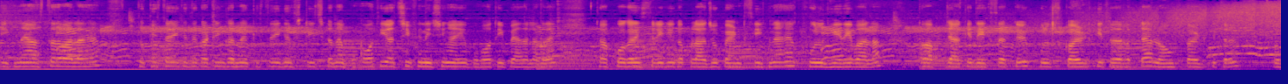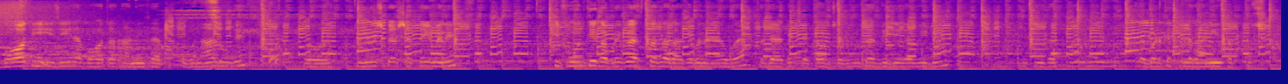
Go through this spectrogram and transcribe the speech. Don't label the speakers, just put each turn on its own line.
सीखना है अस्तर वाला है। तो किस तरीके से कटिंग करना है, किस तरीके से स्टिच करना है, बहुत ही अच्छी फिनिशिंग आई है बहुत ही प्यारा लग रहा है। तो आपको अगर इस तरीके का प्लाजो पैंट सीखना है, फुल घेरे वाला तो आप जाके देख सकते हो, फुल स्कर्ट की तरह लगता है लॉन्ग स्कर्ट की तरह। तो बहुत ही ईजी है, बहुत आसानी से आप इसको बना लोगे। तो यूज़ कर सकते हैं मैंने। सिफोन के कपड़े पे अस्तर लगा के बनाया हुआ है तो जाके चेकआउट ज़रूर कर दीजिएगा वीडियो इसमें रबड़ कैसे लगानी है सब कुछ।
